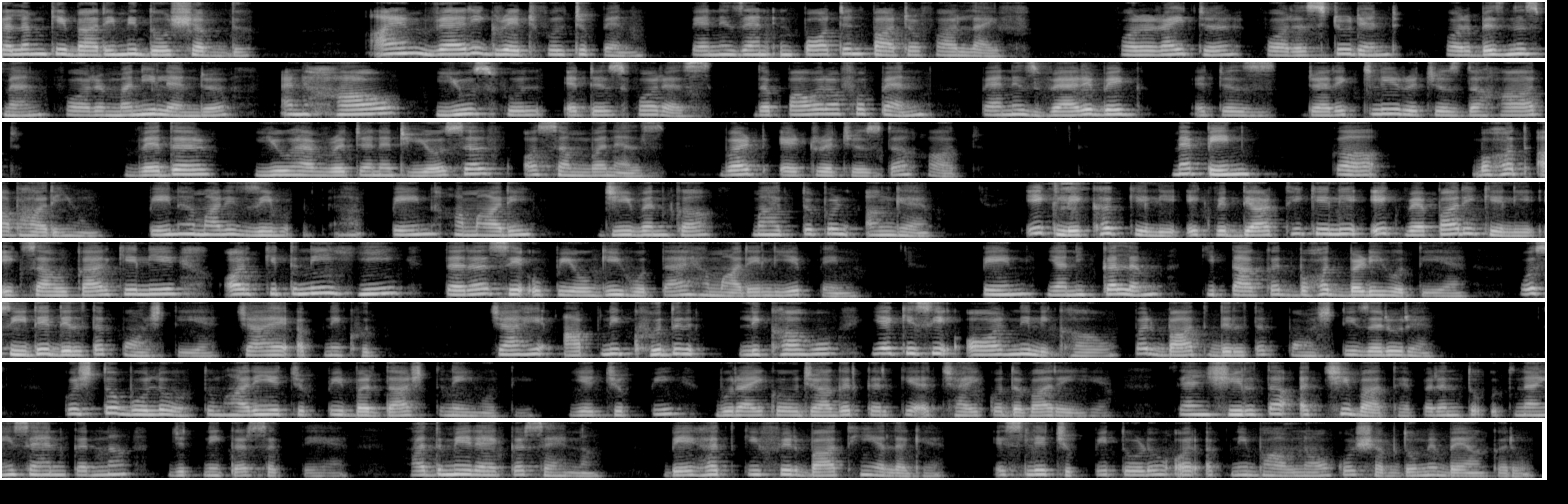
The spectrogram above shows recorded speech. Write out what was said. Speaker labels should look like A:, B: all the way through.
A: कलम के बारे में दो शब्द I am very grateful to pen pen is an important part of our life for a writer for a student for a business man for a money lender and how useful it is for us the power of a pen pen is very big it is directly reaches the heart whether you have written it yourself or someone else But it reaches the heart. मैं pen का बहुत आभारी हूँ। Pen हमारी जीव pen हमारी जीवन का महत्वपूर्ण अंग है। एक लेखक के लिए, एक विद्यार्थी के लिए, एक व्यापारी के लिए, एक साहूकार के लिए और कितनी ही तरह से उपयोगी होता है हमारे लिए पेन पेन यानी कलम की ताकत बहुत बड़ी होती है। वो सीधे दिल तक पहुँचती है, चाहे अपने खुद, चाहे आपने खुद लिखा हो या किसी और ने लिखा हो, पर बात दिल तक पहुँचती ज़रूर है। कुछ तो बोलो, तुम्हारी ये चुप्पी बर्दाश्त नहीं होती। ये चुप्पी बुराई को उजागर करके अच्छाई को दबा रही है। सहनशीलता अच्छी बात है, परंतु उतना ही सहन करना जितनी कर सकते हैं। हद में रहकर सहना। बेहद की फिर बात ही अलग है। इसलिए चुप्पी तोड़ो और अपनी भावनाओं को शब्दों में बयां करो।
